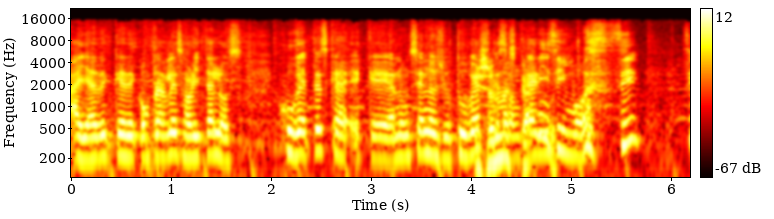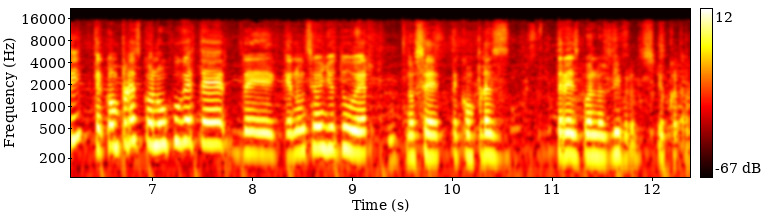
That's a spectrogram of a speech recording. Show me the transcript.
allá de que de comprarles ahorita los juguetes que, que anuncian los youtubers, son que más son caros. carísimos. Sí, sí, te compras con un juguete de que anuncia un youtuber, no sé, te compras tres buenos libros, yo creo.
